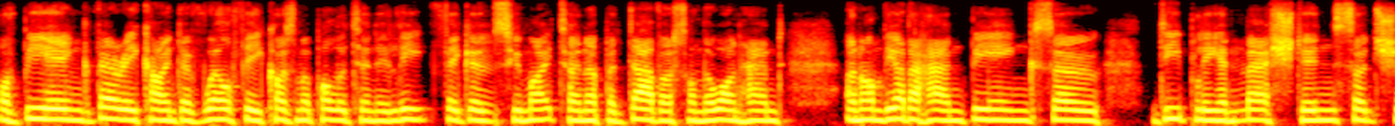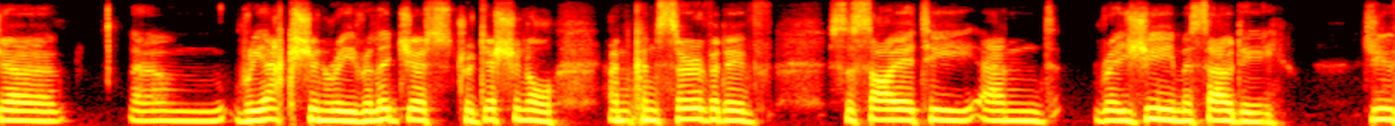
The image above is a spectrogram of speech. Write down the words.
of being very kind of wealthy, cosmopolitan, elite figures who might turn up at Davos on the one hand, and on the other hand, being so deeply enmeshed in such a um, reactionary, religious, traditional, and conservative society and regime as Saudi. Do you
